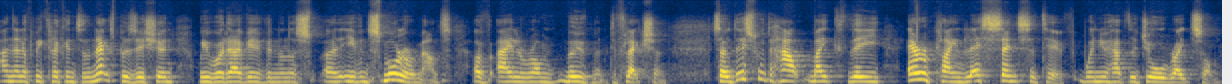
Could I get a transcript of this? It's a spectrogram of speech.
and then if we click into the next position we would have even an uh, even smaller amount of aileron movement deflection. So this would help make the aeroplane less sensitive when you have the dual rates on.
